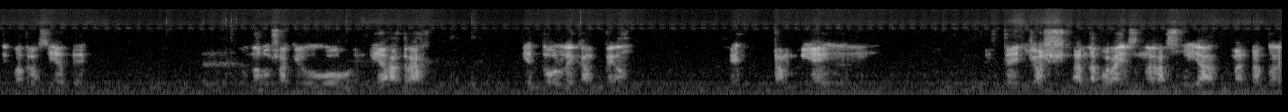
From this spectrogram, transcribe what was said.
24-7. Una lucha que hubo días atrás y el doble campeón. También este, Josh anda por ahí haciendo la suya, mandándole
